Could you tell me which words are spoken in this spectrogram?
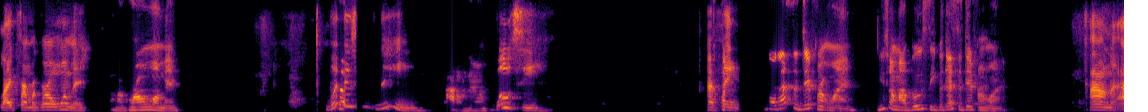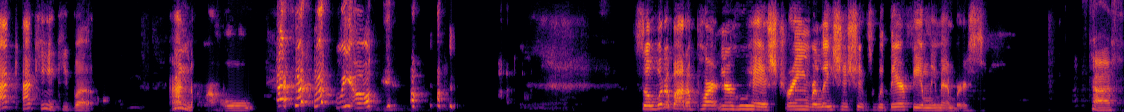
like from a grown woman. From a grown woman. what What is his name? I don't know. Boosie. I think. No, that's a different one. You talking about Boosie, but that's a different one. I don't know. I I can't keep up. I know I'm old. we all. so, what about a partner who has strained relationships with their family members? Tough.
